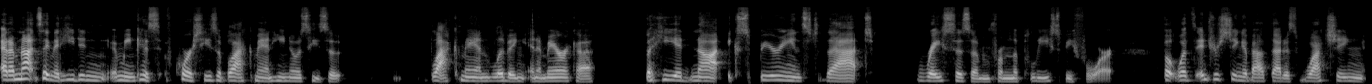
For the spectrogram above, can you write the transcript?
And I'm not saying that he didn't. I mean, because of course he's a black man, he knows he's a black man living in America, but he had not experienced that racism from the police before but what's interesting about that is watching,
